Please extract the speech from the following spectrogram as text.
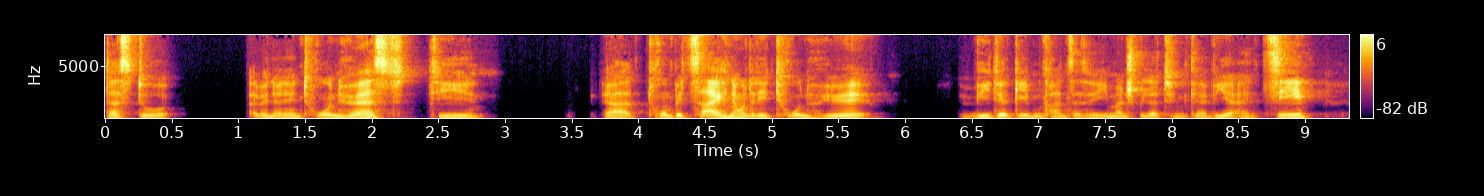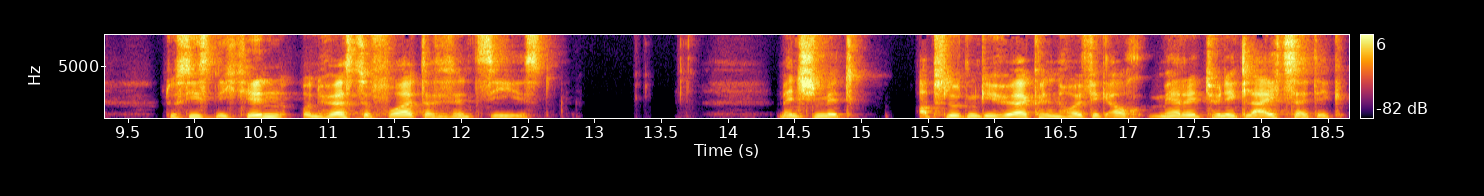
dass du, wenn du einen Ton hörst, die ja, Tonbezeichnung oder die Tonhöhe wiedergeben kannst. Also jemand spielt auf dem Klavier ein C, du siehst nicht hin und hörst sofort, dass es ein C ist. Menschen mit absolutem Gehör können häufig auch mehrere Töne gleichzeitig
